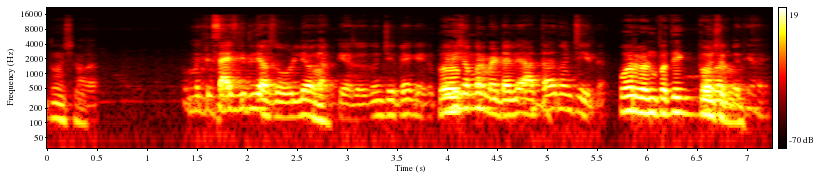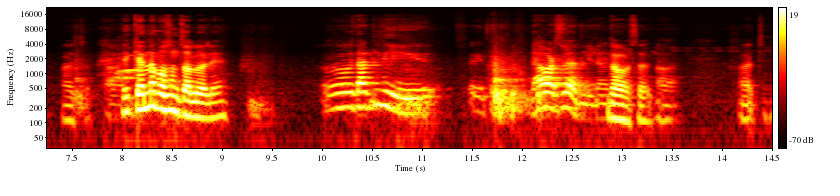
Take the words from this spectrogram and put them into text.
दोनशे सायज कितली आसो व्हडली धाकटी आसो दोनशे रुपया. पयलीं शंबर मेळटाले आतां दोनशे येता. पर गणपतीक दोनशे रुपया. अच्छा. हे केन्ना पासून चालू जाले जातली एक धा वर्सां जातली धा वर्सां हय. अच्छा.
